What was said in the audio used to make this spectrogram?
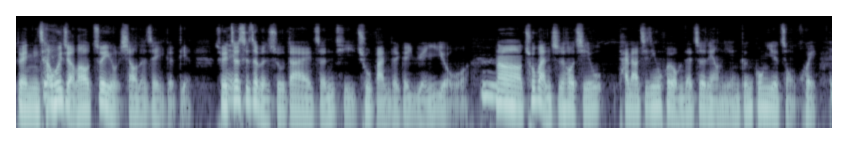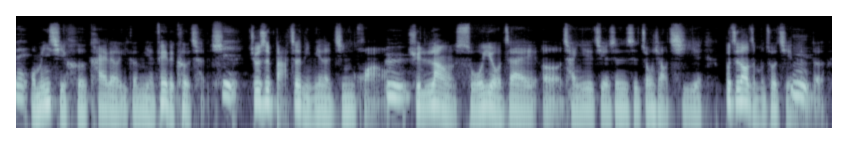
对，你才会找到最有效的这一个点。所以这是这本书在整体出版的一个缘由啊。嗯、那出版之后，其实台达基金会我们在这两年跟工业总会，对，我们一起合开了一个免费的课程，是，就是把这里面的精华哦，嗯，去让所有在呃产业界甚至是中小企业不知道怎么做节能的，嗯、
